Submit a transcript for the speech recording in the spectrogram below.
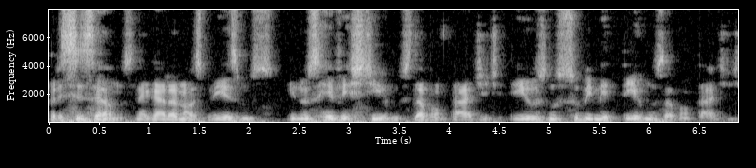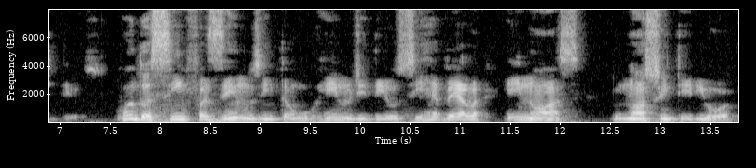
Precisamos negar a nós mesmos e nos revestirmos da vontade de Deus, nos submetermos à vontade de Deus. Quando assim fazemos, então o reino de Deus se revela em nós, do nosso interior,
